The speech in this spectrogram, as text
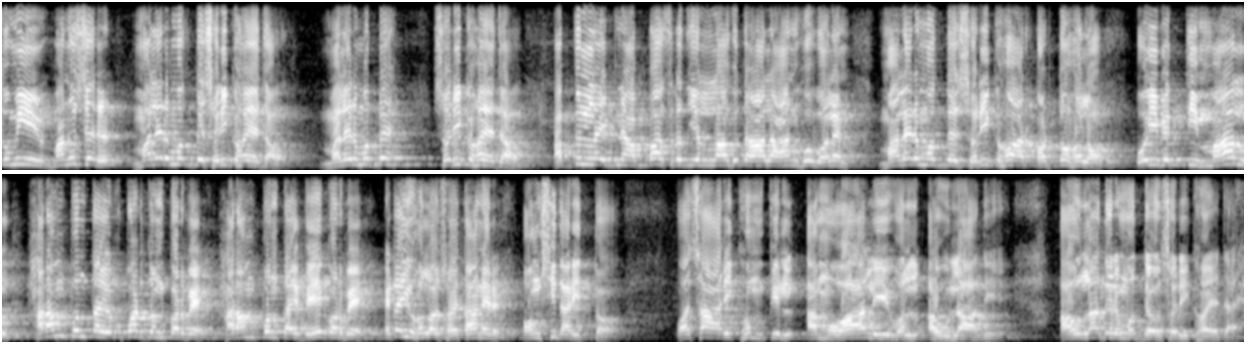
তুমি মানুষের মালের মধ্যে শরিক হয়ে যাও। মালের মধ্যে শরিক হয়ে যাও। আবদুল্লাহ ইবনে আব্বাস রাজিয়াল্লাহ তালা আনহু বলেন, মালের মধ্যে শরিক হওয়ার অর্থ হলো, ওই ব্যক্তি মাল হারাম পন্থায় উপার্জন করবে, হারাম পন্থায় ব্যয় করবে, এটাই হলো শয়তানের অংশীদারিত্ব। ওয়াসারিক হুম ফিল আমওয়ালি ওয়াল আউলাদি আউলাদের মধ্যেও শরিক হয়ে যায়।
